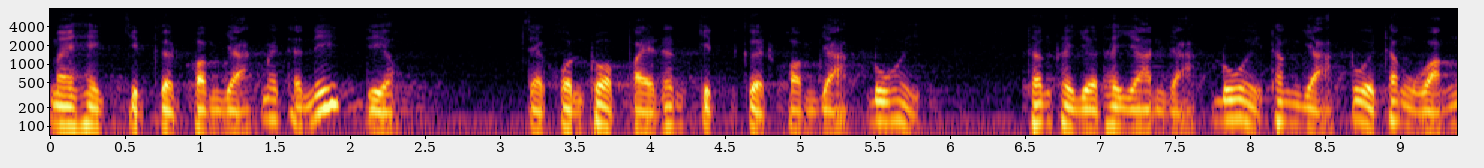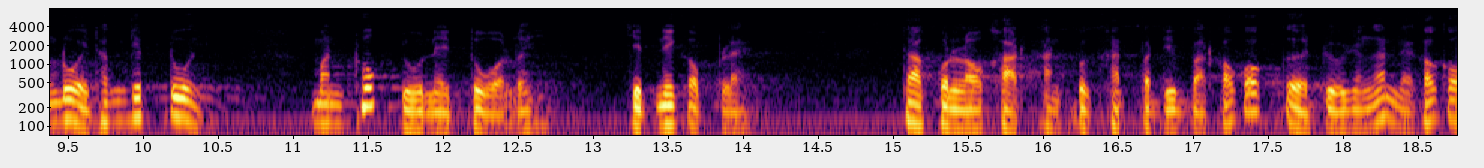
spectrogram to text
ไม่ให้จิตเกิดความอยากแม้แต่นิดเดียว แต่คนทั่วไปทั้งจิตเกิดความอยากด้วย ทั้งทะเยอทะยานอยากด้วย ทั้งอยากด้วย ทั้งหวังด้วย ทั้งยึดด้วย มันทุกอยู่ในตัวเลย จิตนี้ก็แปลกถ้าคนเราขาดการฝึกหัดปฏิบัติเขาก็เกิดอยู่อย่างนั้นแหละเขาก็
